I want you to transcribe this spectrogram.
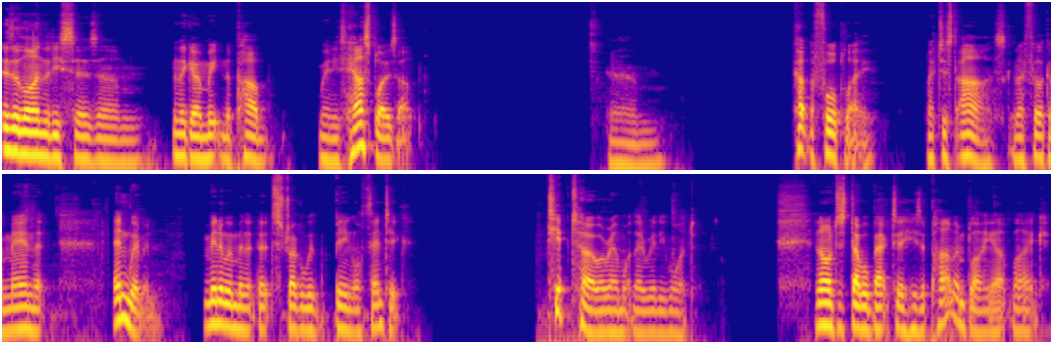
there's a line that he says um, when they go meet in the pub when his house blows up. Um, cut the foreplay. I just ask, and I feel like a man that, and women, men and women that, that struggle with being authentic, tiptoe around what they really want. And I'll just double back to his apartment blowing up. Like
